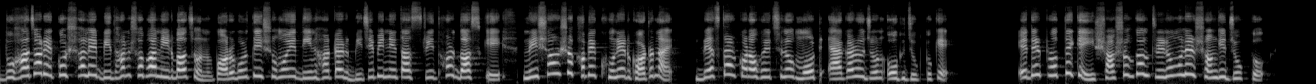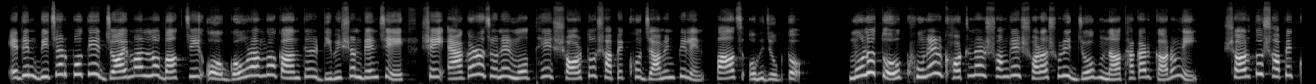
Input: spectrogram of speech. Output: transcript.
দু হাজার একুশ সালে বিধানসভা নির্বাচন পরবর্তী সময়ে দিনহাটার বিজেপি নেতা শ্রীধর দাসকে নৃশংসভাবে খুনের ঘটনায় গ্রেফতার করা হয়েছিল মোট এগারো জন অভিযুক্তকে। এদের প্রত্যেকেই শাসক দল তৃণমূলের সঙ্গে যুক্ত। এদিন বিচারপতি জয়মাল্য বাগচি ও গৌরাঙ্গ কান্তের ডিভিশন বেঞ্চে সেই এগারো জনের মধ্যে শর্ত সাপেক্ষ জামিন পেলেন পাঁচ অভিযুক্ত। মূলত খুনের ঘটনার সঙ্গে সরাসরি যোগ না থাকার কারণেই শর্ত সাপেক্ষ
